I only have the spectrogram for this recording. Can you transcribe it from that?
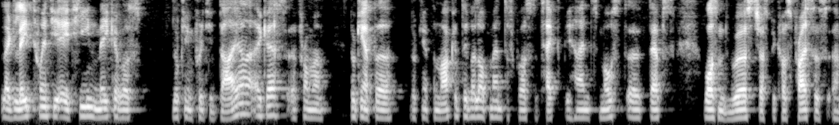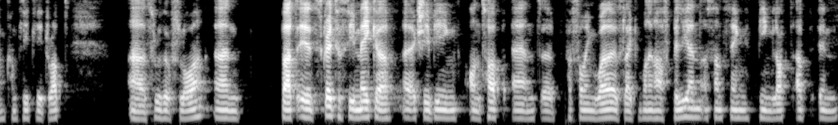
like late 2018, Maker was looking pretty dire, I guess, uh, from a, looking at the looking at the market development. Of course, the tech behind most uh, wasn't worse just because prices um, completely dropped uh, through the floor. And but it's great to see Maker uh, actually being on top and uh, performing well. It's like one and a half billion or something being locked up in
